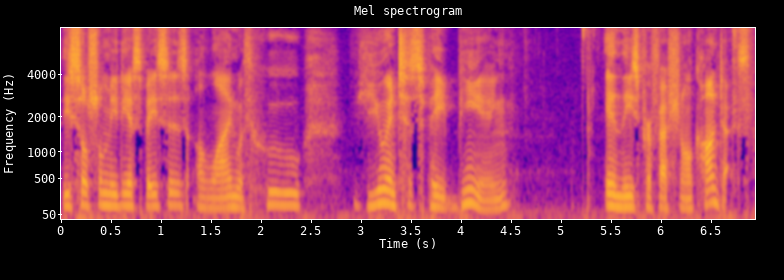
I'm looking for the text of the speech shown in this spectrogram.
these social media spaces align with who you anticipate being in these professional contexts?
